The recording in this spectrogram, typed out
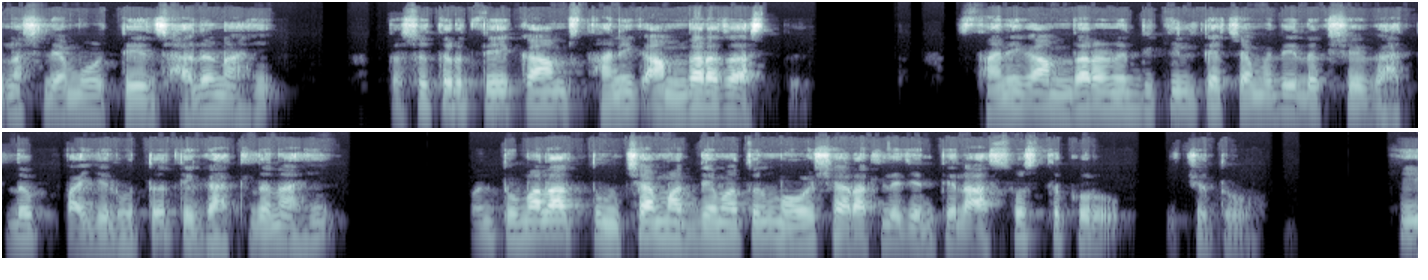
नसल्यामुळे ते झालं नाही. तसं तर ते काम स्थानिक आमदाराचं असतं. स्थानिक आमदारानं देखील त्याच्यामध्ये लक्ष घातलं पाहिजे होतं. ते घातलं नाही. पण तुम्हाला तुमच्या माध्यमातून मोहोळ शहरातल्या जनतेला आश्वस्त करू इच्छितो की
